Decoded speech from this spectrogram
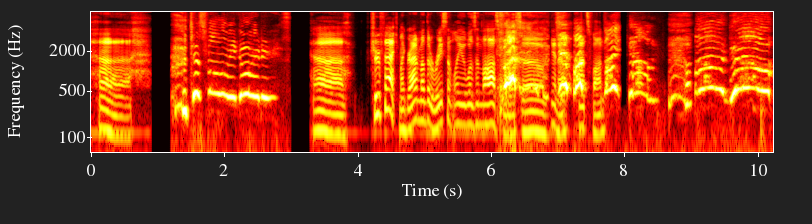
Huh. Just following orders. Uh, true fact, my grandmother recently was in the hospital, so, you know, that's fun. My God. Oh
